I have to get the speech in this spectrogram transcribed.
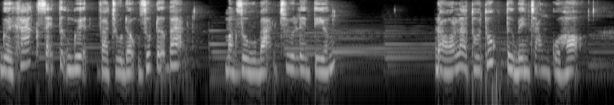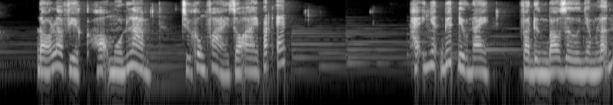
người khác sẽ tự nguyện và chủ động giúp đỡ bạn mặc dù bạn chưa lên tiếng. Đó là thôi thúc từ bên trong của họ. Đó là việc họ muốn làm, chứ không phải do ai bắt ép. Hãy nhận biết điều này và đừng bao giờ nhầm lẫn.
